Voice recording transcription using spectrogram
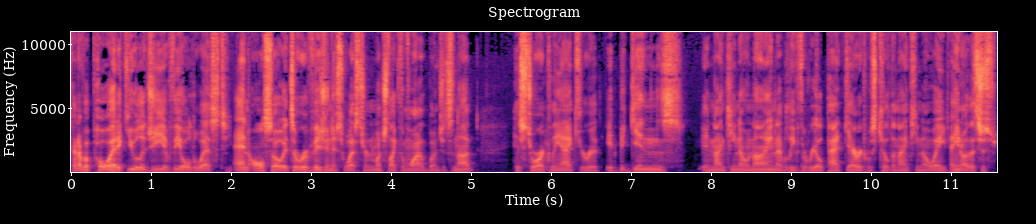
kind of a poetic eulogy of the Old West, and also it's a revisionist western, much like The Wild Bunch. It's not historically accurate. It begins in 1909. I believe the real Pat Garrett was killed in 1908. And, you know, that's just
